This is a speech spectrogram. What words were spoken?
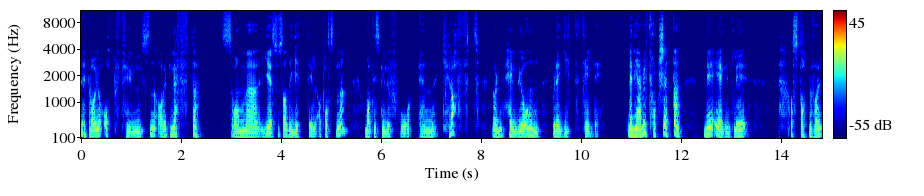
dette var jo oppfyllelsen av et løfte som eh, Jesus hadde gitt til apostlene, om at de skulle få en kraft når Den hellige ånd ble gitt til dem. Men jeg vil fortsette med egentlig å stoppe for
